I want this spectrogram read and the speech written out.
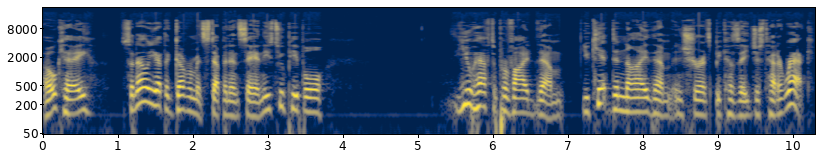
okay. So now you got the government stepping in saying these two people, you have to provide them. You can't deny them insurance because they just had a wreck.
